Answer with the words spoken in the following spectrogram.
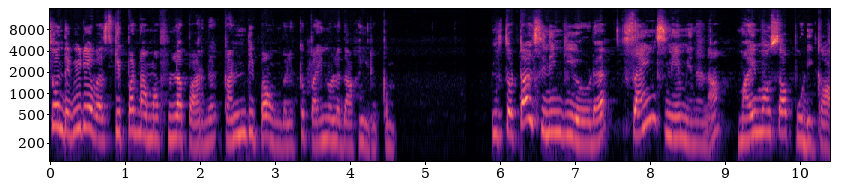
ஸோ இந்த வீடியோவை ஸ்கிப் பண்ணாமல் ஃபுல்லாக பாருங்கள் கண்டிப்பாக உங்களுக்கு பயனுள்ளதாக இருக்கும். இந்த தொட்டால் சினிங்கியோட சயின்ஸ் நேம் என்னென்னா மைமோசா புடிகா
